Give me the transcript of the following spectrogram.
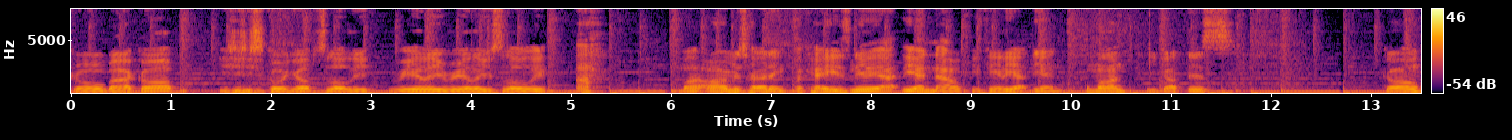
Go back up. He's going up slowly. Really, really slowly. Ah. My arm is hurting. Okay, he's nearly at the end now. He's nearly at the end. Come on, you got this. Go.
